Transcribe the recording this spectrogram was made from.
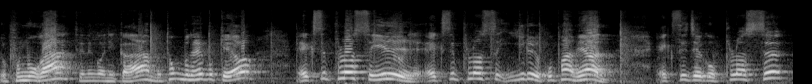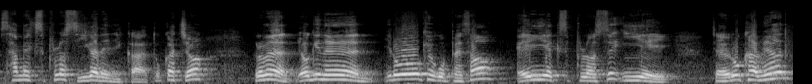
요 분모가 되는 거니까 한번 통분을 해볼게요. x 플러스 1, x 플러스 2를 곱하면 x제곱 플러스 3x 플러스 2가 되니까 똑같죠? 그러면 여기는 이렇게 곱해서 ax 플러스 2a 자 이렇게 하면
